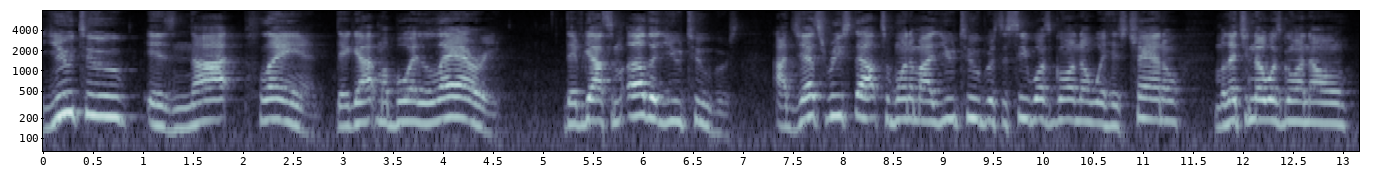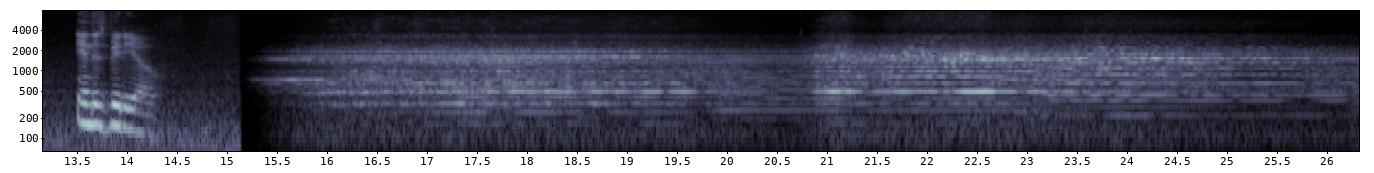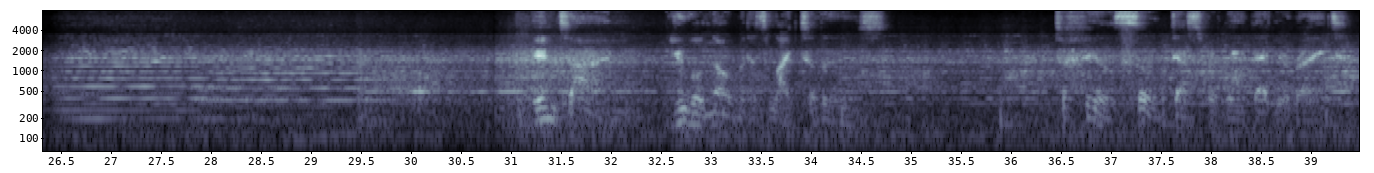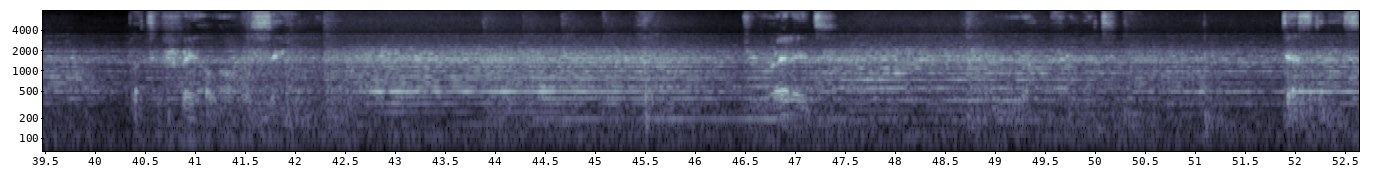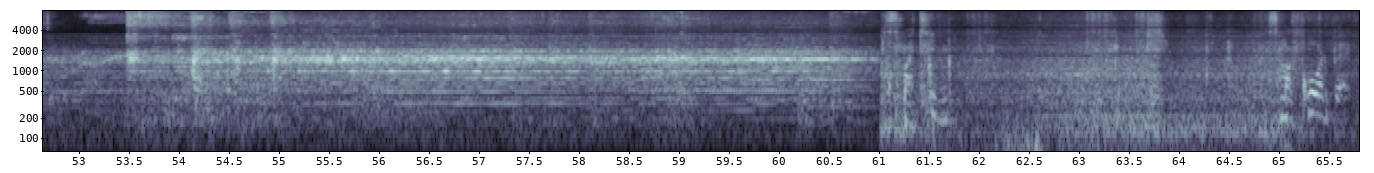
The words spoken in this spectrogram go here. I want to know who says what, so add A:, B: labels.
A: YouTube is not playing. They got my boy Larry. They've got some other YouTubers. I just reached out to one of my YouTubers to see what's going on with his channel. I'm gonna let you know what's going on in this video.
B: In time, you will know what it's like to lose. To feel so desperately that you're
C: It's my team. It's my quarterback.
